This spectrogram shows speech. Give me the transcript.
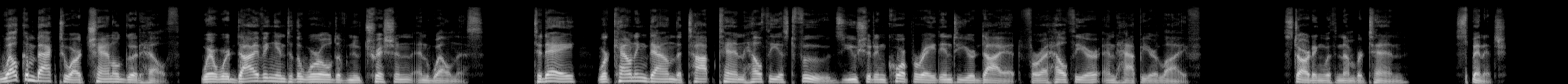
Welcome back to our channel Good Health, where we're diving into the world of nutrition and wellness. Today, we're counting down the top 10 healthiest foods you should incorporate into your diet for a healthier and happier life. Starting with number 10, spinach.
